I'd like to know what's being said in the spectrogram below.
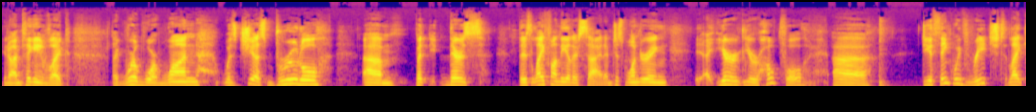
You know i'm thinking of like like world war one was just brutal um, but there's there's life on the other side. I'm just wondering. Uh, you're you're hopeful. Uh, do you think we've reached like?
